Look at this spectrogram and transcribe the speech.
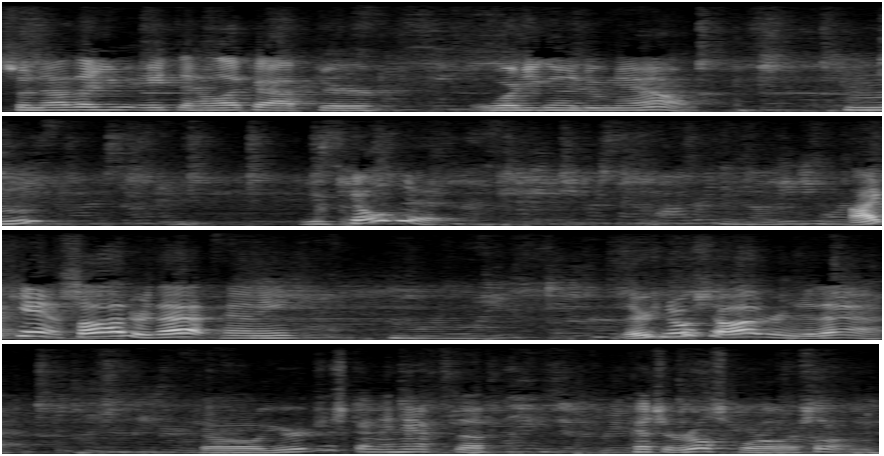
So now that you ate the helicopter, what are you going to do now? Hmm? You killed it. I can't solder that, Penny. There's no soldering to that. So you're just going to have to catch a real squirrel or something.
